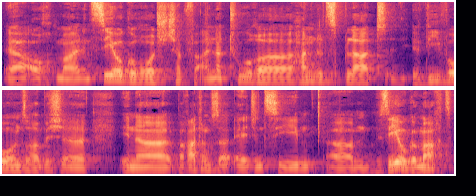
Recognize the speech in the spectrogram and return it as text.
ja auch mal ins SEO gerutscht. Ich habe für Alnatura, Handelsblatt, Vivo und so habe ich äh, in einer Beratungsagency ähm, SEO gemacht.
